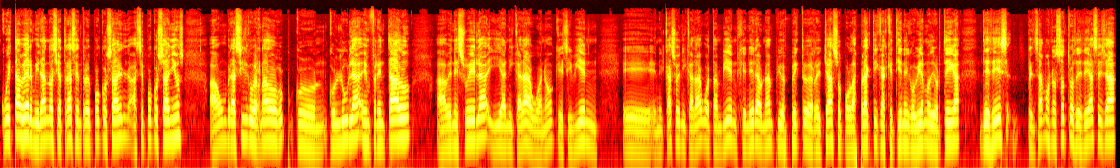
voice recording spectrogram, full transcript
cuesta ver mirando hacia atrás dentro de pocos años, hace pocos años, a un Brasil gobernado con, con Lula enfrentado a Venezuela y a Nicaragua, ¿no? que si bien eh, en el caso de Nicaragua también genera un amplio espectro de rechazo por las prácticas que tiene el gobierno de Ortega, desde pensamos nosotros desde hace ya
